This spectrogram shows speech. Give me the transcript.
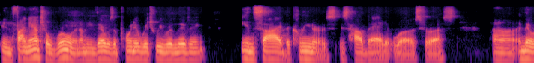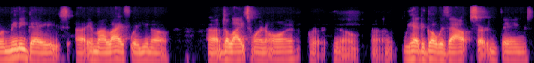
in financial ruin. I mean, there was a point at which we were living inside the cleaners, is how bad it was for us. Uh, and there were many days uh, in my life where you know the lights weren't on, or you know we had to go without certain things.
